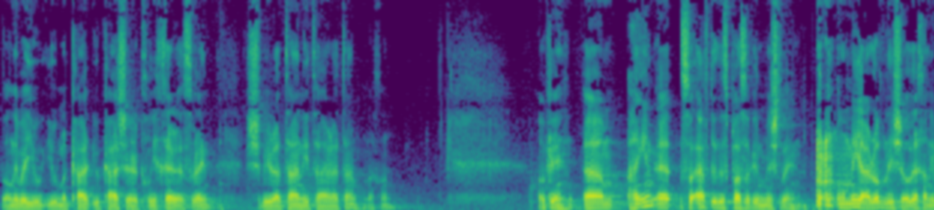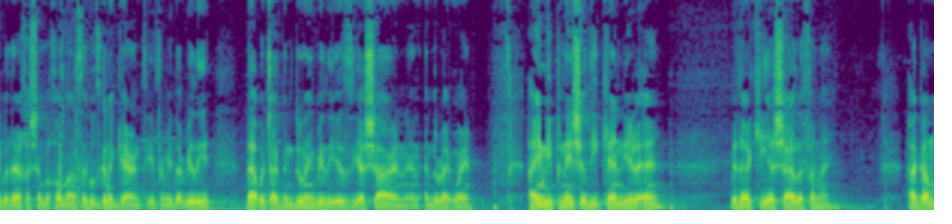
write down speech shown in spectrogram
The only way you you you kasher kli cheres, right? Shbiratan itaratan nachon. נכון? Okay, um, האם, uh, so after this pasuk in Mishlei, ומי יערוב לי שהולך אני בדרך השם בכל מעשה, who's going to guarantee for me that really, that which I've been doing really is yashar and, and, and the right way? האם מפני שלי כן נראה בדרכי ישר לפניי? הגם,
